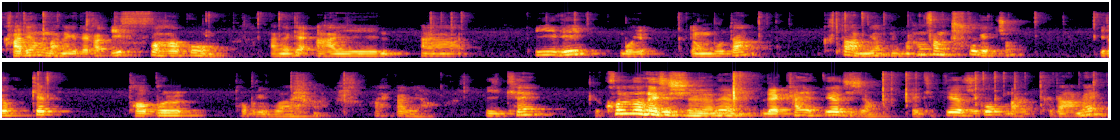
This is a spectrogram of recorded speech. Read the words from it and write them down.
가령 만약에 내가 if하고 만약에 i 아, 1이 뭐 0보다 크다면 항상 true겠죠. 이렇게 double double이 뭐야? 아, 헷갈려. 이렇게 그 콜론 해주시면은 네 칸이 띄어지죠. 이렇게 띄어지고 그 다음에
